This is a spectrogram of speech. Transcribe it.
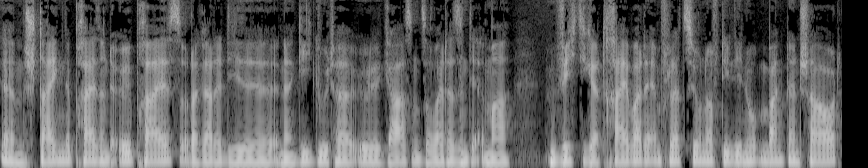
ähm, steigende Preise und der Ölpreis oder gerade die Energiegüter, Öl, Gas und so weiter sind ja immer ein wichtiger Treiber der Inflation, auf die die Notenbank dann schaut.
